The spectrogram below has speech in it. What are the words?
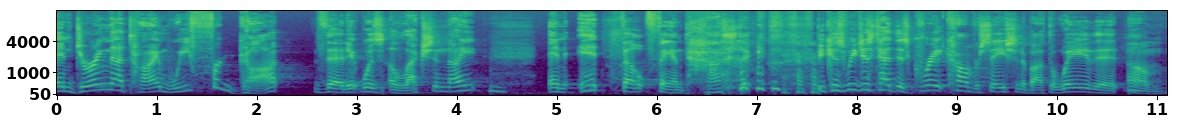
And during that time, we forgot that it was election night. Mm. And it felt fantastic because we just had this great conversation about the way that um,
